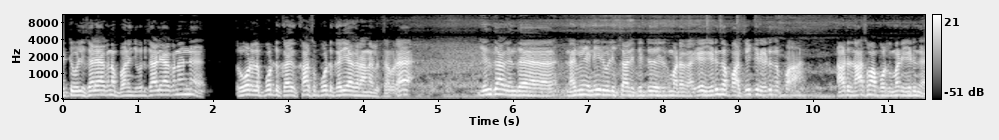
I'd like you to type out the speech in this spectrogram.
எட்டு வழி சாலையாக்கணும் பதினஞ்சு வழி சாலையாக்கணும்னு ரோடில் போட்டு க காசு போட்டு கரியாக்குறானுங்களே தவிர எதுக்காக இந்த நவீன நீர்வழி சாலை திட்டத்தை எடுக்க மாட்டாங்க? ஏ எடுங்கப்பா சீக்கிரம் எடுங்கப்பா. நாடு நாசமாக போகிறதுக்கு மாதிரி எடுங்க.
